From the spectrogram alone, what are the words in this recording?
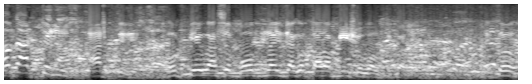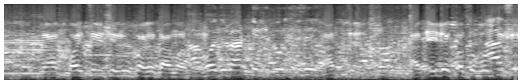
সব আটত্রিশ। ও কেউ আছে বোধ নাই দেখো তারা বিশও বলতে পারে। এ তো পঁয়ত্রিশের উপরে দাম আছে। আটত্রিশ আর এইটা কত বলতেছে?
